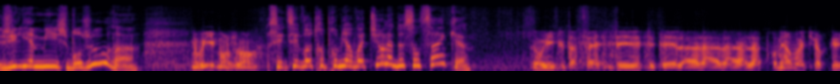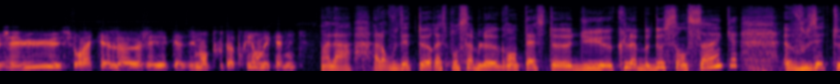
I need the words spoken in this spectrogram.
Julien Mich, bonjour. Oui, bonjour. C'est c'est votre première voiture, la 205 Oui, tout à fait. C'était la, première voiture que j'ai eue et sur laquelle euh, j'ai quasiment tout appris en mécanique. Voilà. Alors vous êtes euh, responsable Grand Est euh, du club 205. Euh, Vous êtes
